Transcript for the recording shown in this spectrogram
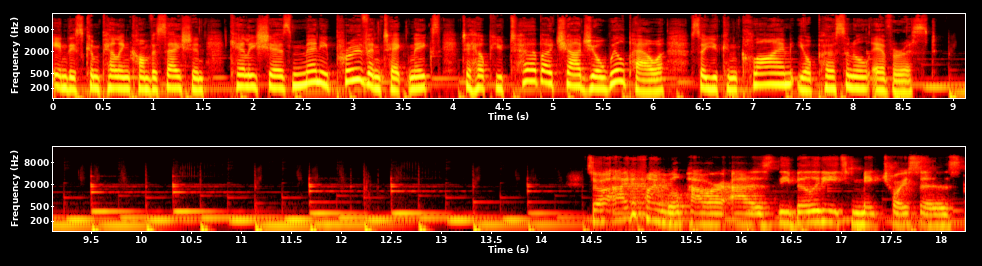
In this compelling conversation, Kelly shares many proven techniques to help you turbocharge your willpower so you can climb your personal Everest. So I define willpower as the ability to make choices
